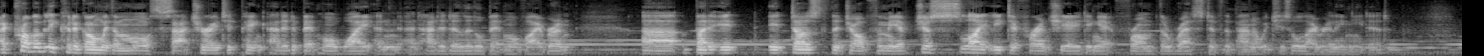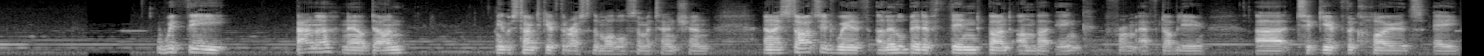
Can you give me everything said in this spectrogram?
I probably could have gone with a more saturated pink, added a bit more white and, and had it a little bit more vibrant. Uh, but it it does the job for me of just slightly differentiating it from the rest of the banner, which is all I really needed. With the banner now done, it was time to give the rest of the model some attention. And I started with a little bit of thinned burnt umber ink from FW uh, to give the clothes a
